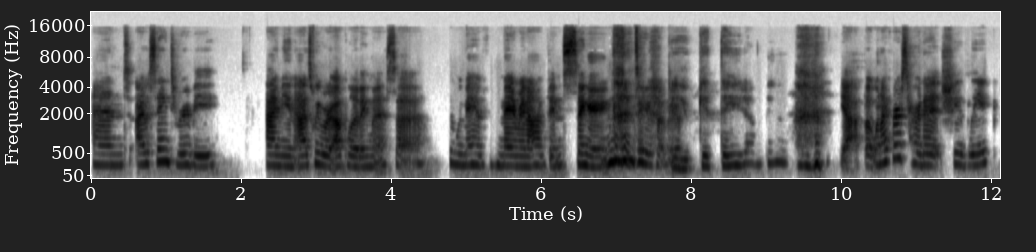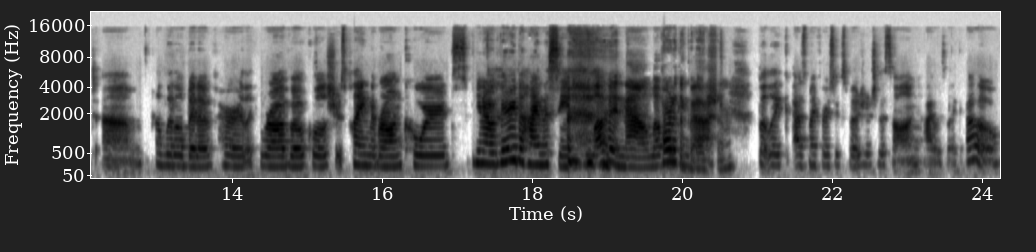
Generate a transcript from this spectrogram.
And I was saying to Ruby, I mean, as we were uploading this, uh, we may have may or may not have been singing Deja Do you get deja vu? Yeah, but when I first heard it, she leaked um, a little bit of her like raw vocals. She was playing the wrong chords. You know, very behind the scenes. Love it now. Love Part of the looking back. production. But like as my first exposure to the song, I was like, oh,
